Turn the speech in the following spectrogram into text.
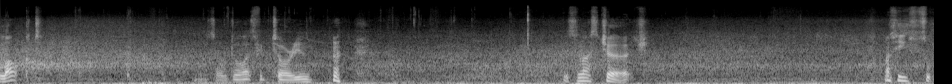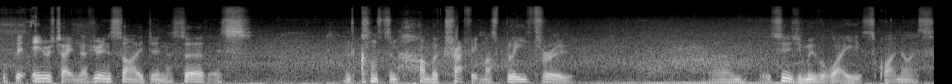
locked. It's old door, it's Victorian. it's a nice church. Actually, sort of a bit irritating though, if you're inside doing a service and the constant hum of traffic must bleed through. Um, as soon as you move away, it's quite nice.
